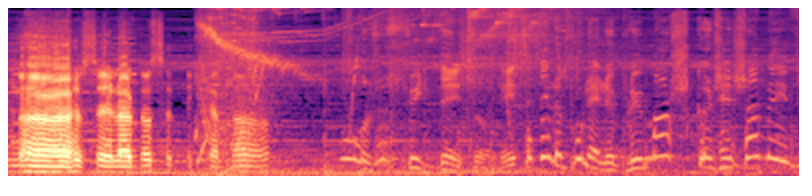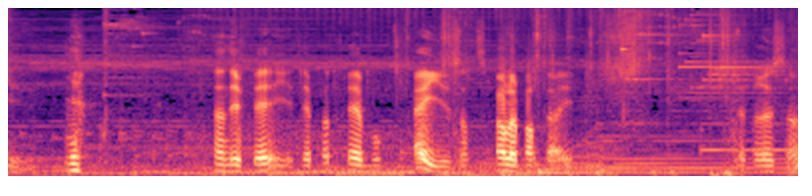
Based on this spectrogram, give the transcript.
Non, c'est la noce de canin. Oh, je suis désolé. C'était le poulet le plus moche que j'ai jamais vu. En effet, il était pas très beau. Hey, il est sorti par le portail. C'est intéressant.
